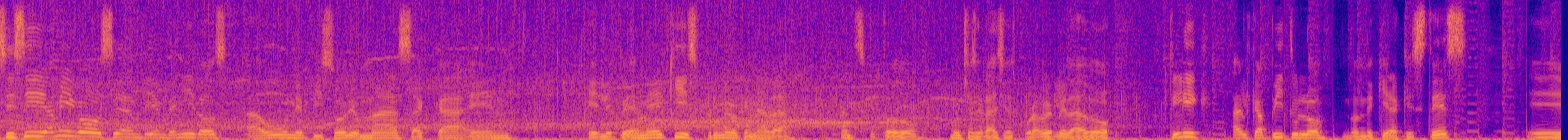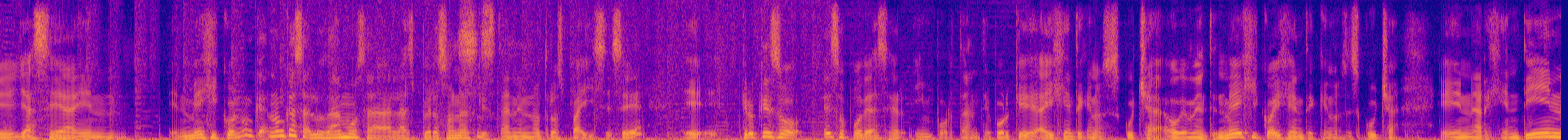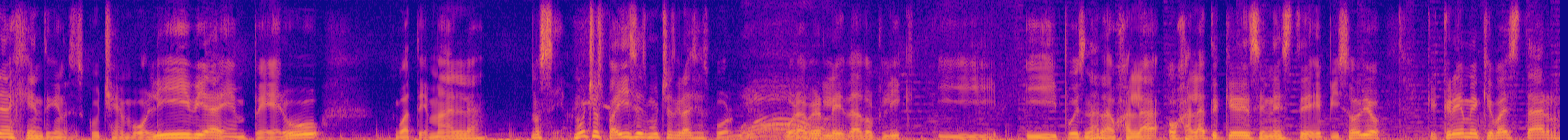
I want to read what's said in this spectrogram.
Sí, sí, amigos, sean bienvenidos a un episodio más acá en LPMX. Primero que nada, antes que todo, muchas gracias por haberle dado clic al capítulo donde quiera que estés, eh, ya sea en en México nunca, nunca saludamos a las personas que están en otros países, ¿eh? ¿Eh? creo que eso, eso puede ser importante, porque hay gente que nos escucha, obviamente, en México, hay gente que nos escucha en Argentina, gente que nos escucha en Bolivia, en Perú, Guatemala, no sé, muchos países, muchas gracias por, por haberle dado clic y, y pues nada, ojalá, ojalá te quedes en este episodio, que créeme que va a estar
